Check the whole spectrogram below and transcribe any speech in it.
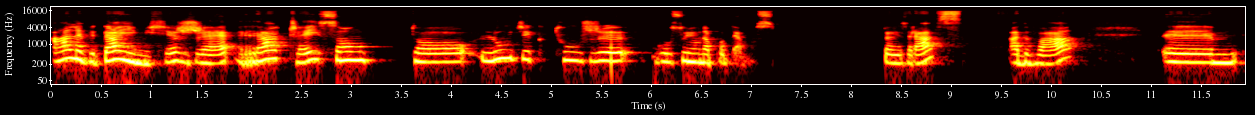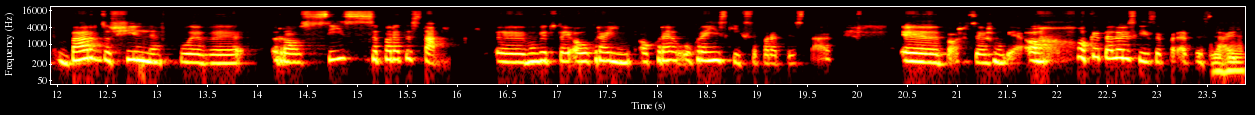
Ale wydaje mi się, że raczej są to ludzie, którzy głosują na Podemos. To jest raz. A dwa, bardzo silne wpływy Rosji z separatystami. Mówię tutaj o, Ukraiń, o ukraińskich separatystach. Boże, co już mówię? O, o katalońskich separatystach. Mhm.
